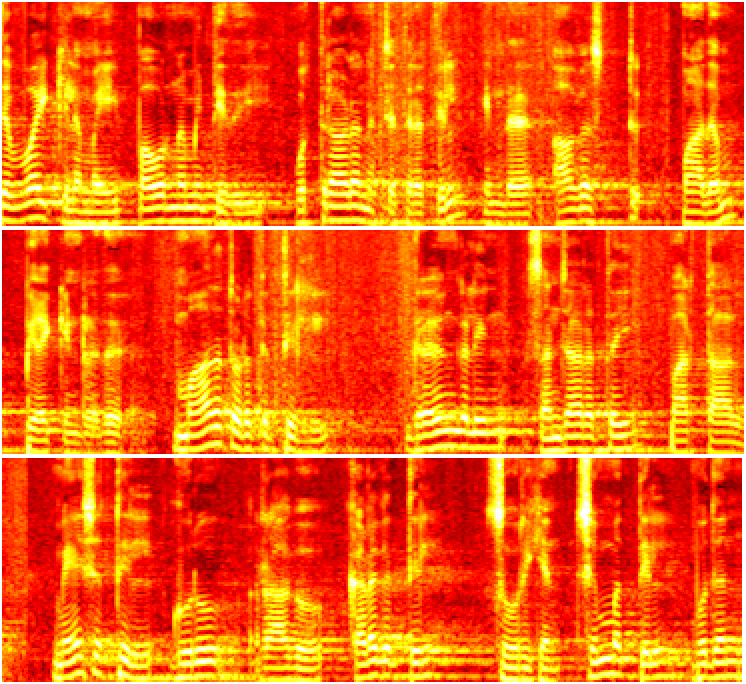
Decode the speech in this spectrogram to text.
செவ்வாய்க்கிழமை பௌர்ணமி திதி உத்திராட நட்சத்திரத்தில் இந்த ஆகஸ்ட் மாதம் பிறக்கின்றது. மாத தொடக்கத்தில் கிரகங்களின் சஞ்சாரத்தை பார்த்தால் மேஷத்தில் குரு ராகு கடகத்தில் சூரியன் சிம்மத்தில் புதன்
